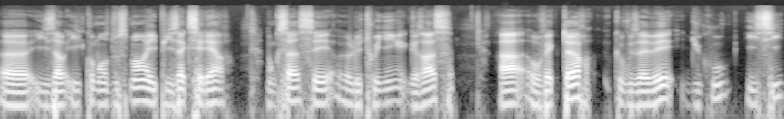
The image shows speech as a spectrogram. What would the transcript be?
ils, commencent doucement et puis ils accélèrent. Donc ça, c'est le twinning grâce à, au vecteur que vous avez du coup ici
